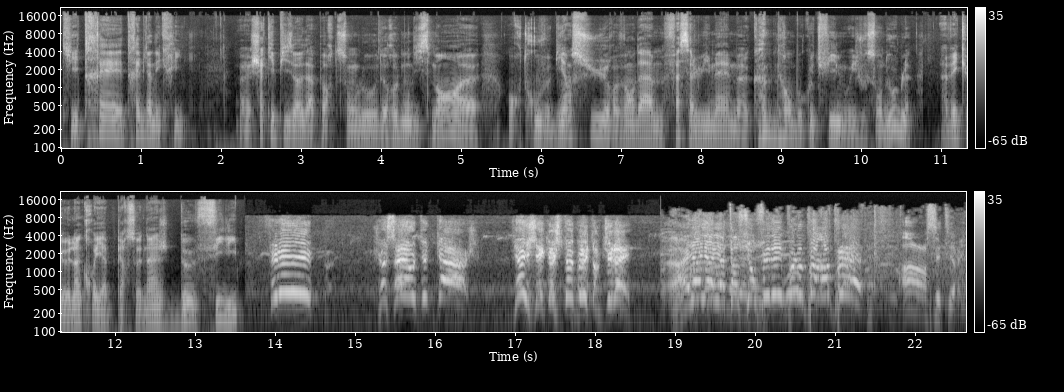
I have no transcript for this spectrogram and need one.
qui est très très bien écrit. Chaque épisode apporte son lot de rebondissements. On retrouve bien sûr Vandamme face à lui-même, comme dans beaucoup de films où il joue son double, avec euh, l'incroyable personnage de Philippe. Philippe Je sais où tu te caches Viens ici que je te bute, enculé Aïe aïe aïe, attention Philippe, le parapet Oh, c'est terrible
